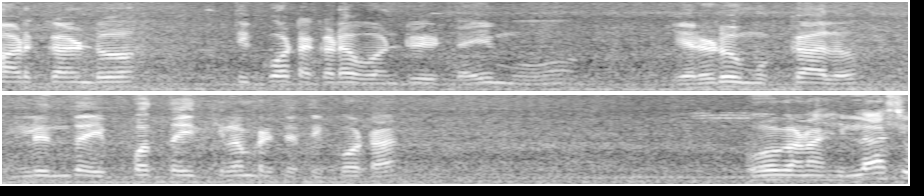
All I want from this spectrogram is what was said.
ಮಾಡ್ಕೊಂಡು ತಿಕ್ಕೋಟ ಕಡೆ ಹೊಂಟ್ವಿ ಟೈಮು ಎರಡು ಮುಕ್ಕಾಲು. ಇಲ್ಲಿಂದ ಇಪ್ಪತ್ತೈದು ಕಿಲೋಮೀಟ್ರ್ ಐತೆ ತಿಕ್ಕೋಟ. ಹೋಗೋಣ. ಇಲ್ಲಾಸಿ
